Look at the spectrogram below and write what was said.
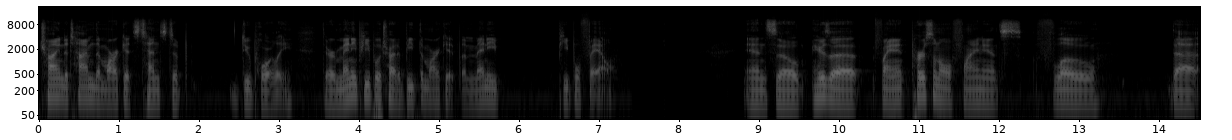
trying to time the markets tends to do poorly. There are many people who try to beat the market, but many people fail. And so here's a finan- personal finance flow that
